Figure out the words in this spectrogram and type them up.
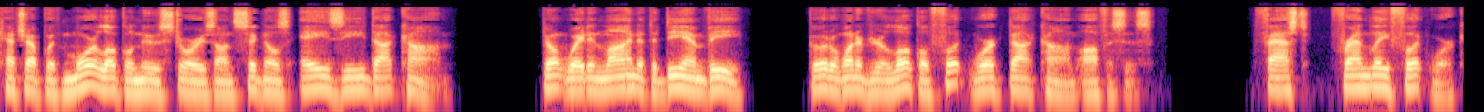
Catch up with more local news stories on signalsaz.com. Don't wait in line at the DMV. Go to one of your local footework.com offices. Fast, friendly FooteWork.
